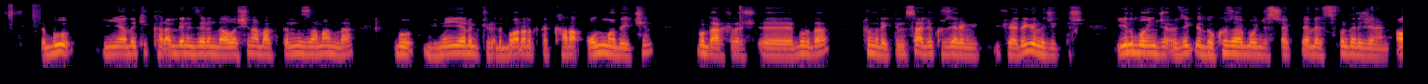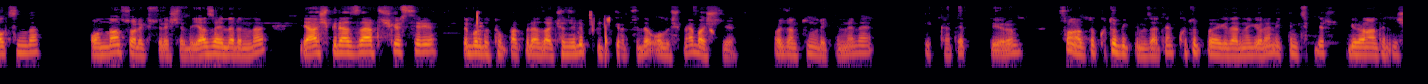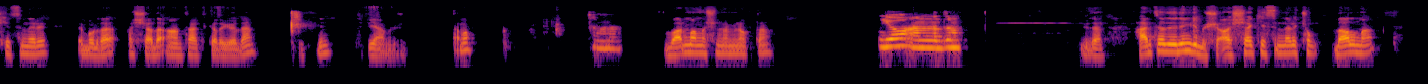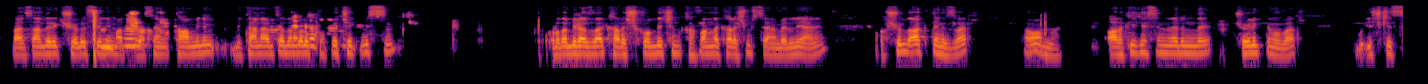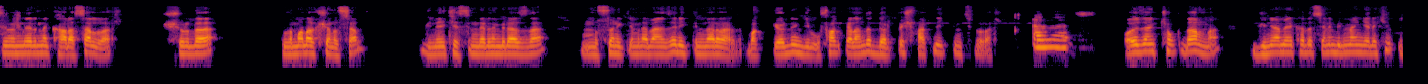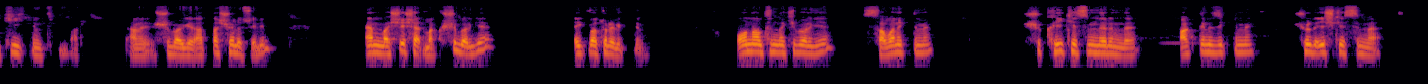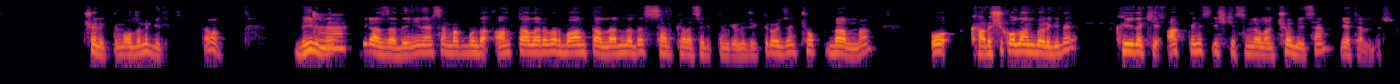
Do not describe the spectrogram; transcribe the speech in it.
Ve bu dünyadaki kara denizlerin dağılışına baktığımız zaman da bu Güney Yarımküre'de bu aralıkta kara olmadığı için burada arkadaş e, burada tundra iklimi sadece Kuzey Yarımküre'de görülecektir. Yıl boyunca özellikle 9 ay boyunca sıcaklık değerleri 0 derecenin altında. Ondan sonraki süreçlerde yaz aylarında yağış biraz daha artış gösteriyor ve burada toprak biraz daha çözülüp bitki örtüsü de oluşmaya başlıyor. O yüzden tundra iklimine de dikkat et diyorum. Son olarak da kutup iklimi zaten. Kutup bölgelerine görülen iklim tipidir. Grönland'ın iç kesimleri ve burada aşağıda Antarktika'da görülen iklim tipi yağmurcu. Tamam. Tamam. Var mı anlaşılma bir nokta? Yo anladım. Güzel. Harita dediğim gibi şu aşağı kesimlere çok dalma. Ben sana direkt şöyle söyleyeyim hatta sen tahminim bir tane haritadan böyle kopya çekmişsin. Orada biraz daha karışık olduğu için kafan da karışmış senin belli yani. Bak şurada Akdeniz var. Tamam mı? Arka kesimlerinde çöl iklimi var. Bu iç kesimlerinde karasal var. Şurada ılıman okyanusal. Güney kesimlerinin biraz da muson iklimine benzer iklimler vardır. Bak gördüğün gibi ufak bir alanda 4-5 farklı iklim tipi var. Evet. O yüzden çok dalma. Güney Amerika'da senin bilmen gereken iki iklim tipi var. Yani şu bölgede. Hatta şöyle söyleyeyim. En başı işaret. Bak şu bölge ekvatoral iklim. Onun altındaki bölge savan iklimi. Şu kıyı kesimlerinde Akdeniz iklimi. Şurada iç kesimler çöl iklimi olduğunu bil. Tamam. Bir de Tamam. biraz daha inersen bak burada Ant Dağları var. Bu Ant Dağları'nda da sert karasal iklim gelecektir. O yüzden çok dalma. O karışık olan bölgede kıyıdaki Akdeniz iç kesiminde olan çöl bilsen yeterlidir.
